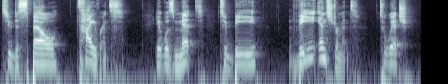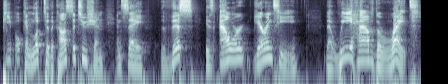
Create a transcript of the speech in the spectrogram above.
to dispel tyrants. It was meant to be the instrument to which people can look to the Constitution and say, this is our guarantee that we have the right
